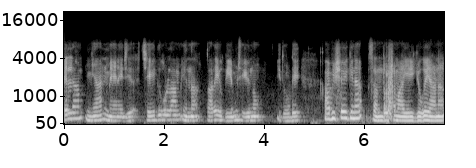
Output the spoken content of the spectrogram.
എല്ലാം ഞാൻ മാനേജ് ചെയ്തു കൊള്ളാം എന്ന് പറയുകയും ചെയ്യുന്നു. ഇതോടെ അഭിഷേകിന് സന്തോഷമായിരിക്കുകയാണ്.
